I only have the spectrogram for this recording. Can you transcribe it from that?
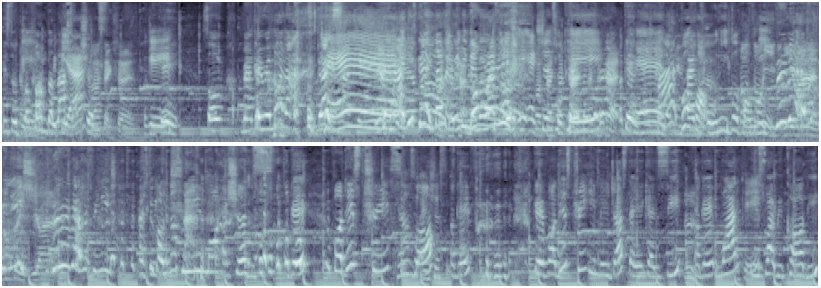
Is to Okay, perform the last ah. action. Last section. Okay. Okay, so man, can remember that, guys? Yeah, I this Okay. kind of time I already Don't memorized all worry. the eight actions, okay? Okay, Yeah, but vote for Uni, vote for Not so Uni. easy Wait, wait, I haven't finished. Wait, wait, wait, I haven't finished. I still got three more actions. Okay, for these three Cannot symbol, okay, okay, for these three images that you can see, okay, one is what we call the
